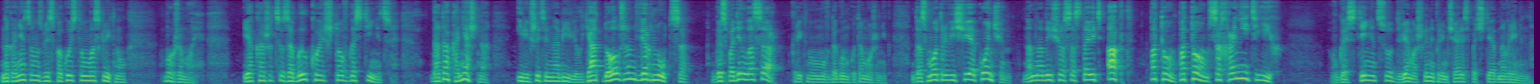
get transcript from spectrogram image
Наконец он с беспокойством воскликнул. «Боже мой, я, кажется, забыл кое-что в гостинице». «Да-да, конечно», и решительно объявил. «Я должен вернуться». «Господин Лосар!» — крикнул ему вдогонку таможенник. «Досмотр вещей окончен. Нам надо еще составить акт. Потом, потом, сохраните их». В гостиницу две машины примчались почти одновременно.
